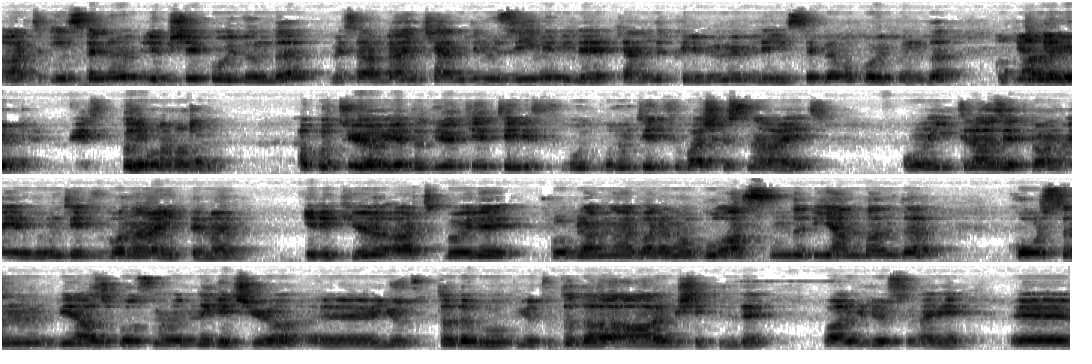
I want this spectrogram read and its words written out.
artık Instagram'a bile bir şey koyduğunda mesela ben kendi müziğimi bile kendi klibimi bile Instagram'a koyduğumda Hata veriyor. Kapatın. kapatıyor ya da diyor ki telif bu, bunun telifi başkasına ait. Ona itiraz etmen hayır bunun telifi bana ait demen gerekiyor. Artık böyle problemler var ama bu aslında bir yandan da korsanın birazcık olsun önüne geçiyor. Ee, YouTube'da da bu YouTube'da daha ağır bir şekilde var biliyorsun. Hani e,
